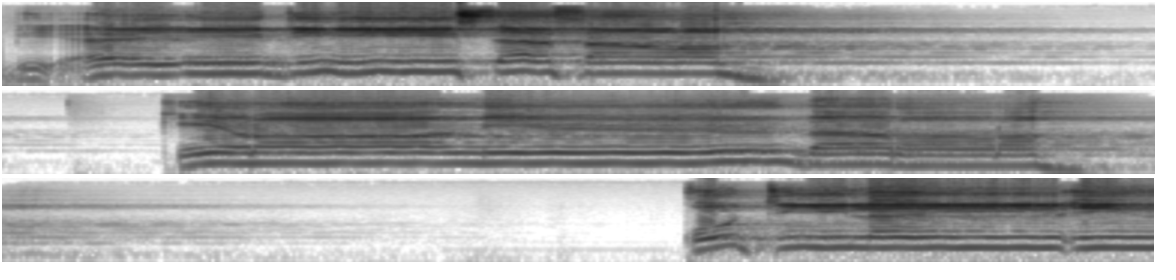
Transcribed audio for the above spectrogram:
بأيدي سفرة كرام بررة قتل الإنسان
